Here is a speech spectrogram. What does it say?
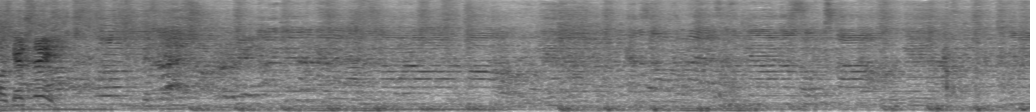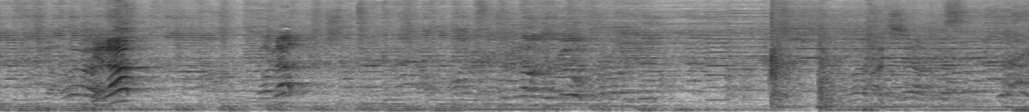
Go get safe. Get up. Come up. Let's go.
